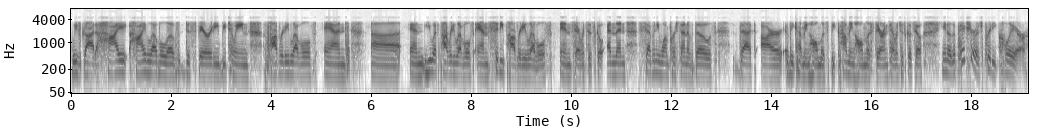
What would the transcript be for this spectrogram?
We've got a high high level of disparity between poverty levels and uh, and U.S. poverty levels and city poverty levels in San Francisco, and then 71% of those that are becoming homeless becoming homeless there in San Francisco. So, you know, the picture is pretty clear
